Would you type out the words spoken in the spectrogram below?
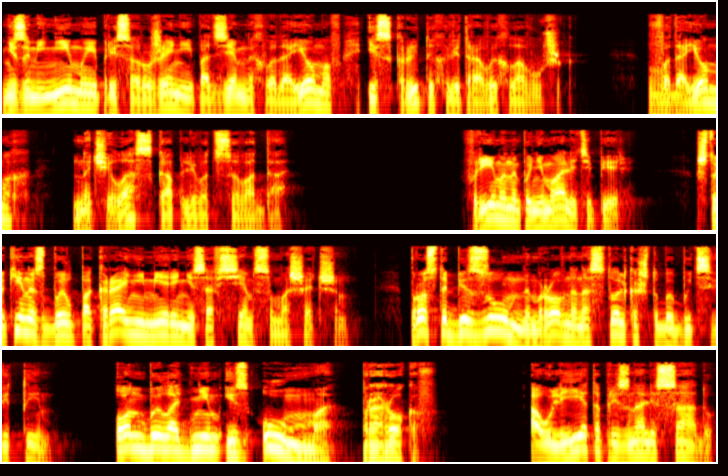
незаменимые при сооружении подземных водоемов и скрытых ветровых ловушек. В водоемах начала скапливаться вода. Фримены понимали теперь, что Кинес был, по крайней мере, не совсем сумасшедшим, просто безумным ровно настолько, чтобы быть святым. Он был одним из умма пророков. А Ульета признали саду,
